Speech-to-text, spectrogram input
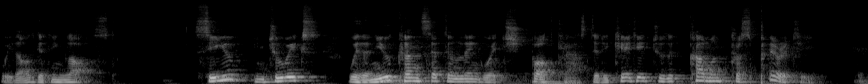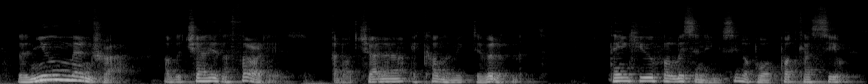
without getting lost. See you in two weeks with a new concept and language podcast dedicated to the common prosperity, the new mantra of the Chinese authorities about China economic development. Thank you for listening Sinopole podcast series.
